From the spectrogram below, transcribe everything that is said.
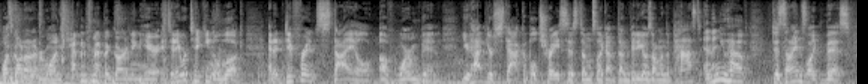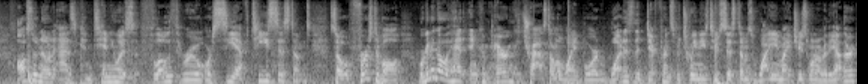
What's going on everyone? Kevin from Epic Gardening here, and today we're taking a look at a different style of worm bin. You have your stackable tray systems like I've done videos on in the past, and then you have designs like this, also known as continuous flow through or CFT systems. So first of all, we're gonna go ahead and compare and contrast on the whiteboard what is the difference between these two systems, why you might choose one over the other.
